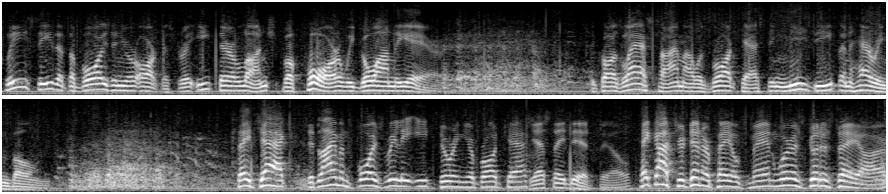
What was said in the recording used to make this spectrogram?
Please see that the boys in your orchestra eat their lunch before we go on the air. Because last time I was broadcasting knee deep in herringbone. Say, Jack, did Lyman's boys really eat during your broadcast? Yes, they did, Phil. Take out your dinner pails, man. We're as good as they are.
